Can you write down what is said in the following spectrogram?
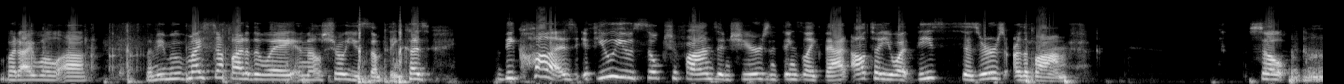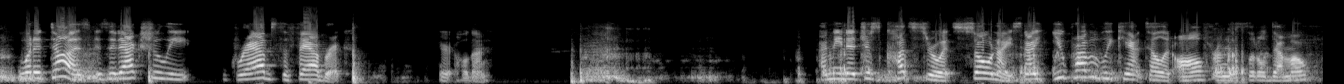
but I will uh, let me move my stuff out of the way and I'll show you something because because if you use silk chiffons and sheers and things like that, I'll tell you what, these scissors are the bomb. So what it does is it actually grabs the fabric. Here, hold on. I mean, it just cuts through it so nice. Now, you probably can't tell it all from this little demo,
